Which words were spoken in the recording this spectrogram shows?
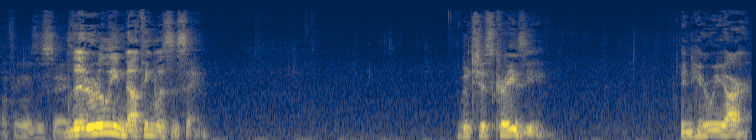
Nothing was the same. Literally nothing was the same. Which is crazy. And here we are.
